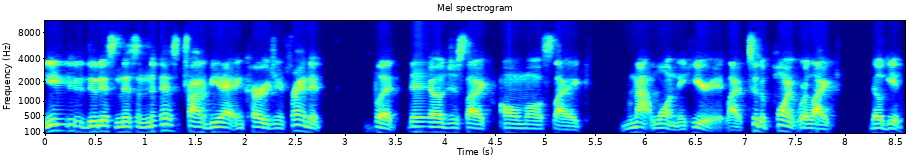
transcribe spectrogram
you need to do this and this and this, trying to be that encouraging friend. But they'll just like almost like not wanting to hear it, like to the point where like they'll get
